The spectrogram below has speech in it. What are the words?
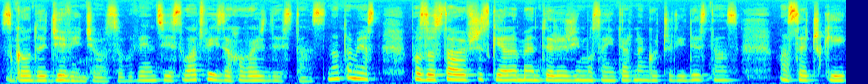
zgodę 9 osób, więc jest łatwiej zachować dystans. Natomiast pozostałe wszystkie elementy reżimu sanitarnego, czyli dystans, maseczki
